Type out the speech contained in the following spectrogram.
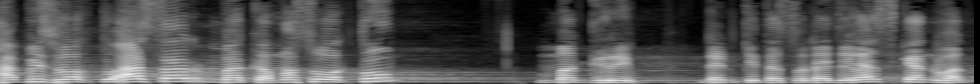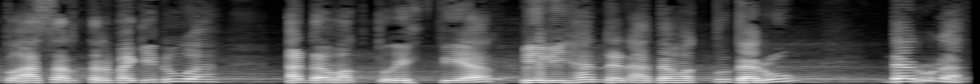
habis waktu asar maka masuk waktu maghrib. Dan kita sudah jelaskan waktu asar terbagi dua. Ada waktu ikhtiar, pilihan dan ada waktu daru, darurat.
